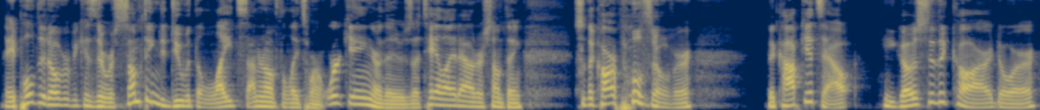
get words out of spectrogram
They pulled it over because there was something to do with the lights. I don't know if the lights weren't working or there was a taillight out or something. So the car pulls over. The cop gets out. He goes to the car door.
